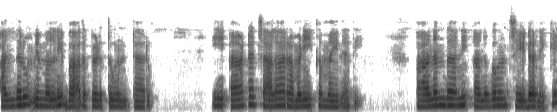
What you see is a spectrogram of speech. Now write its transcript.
అందరూ మిమ్మల్ని బాధ పెడుతూ ఉంటారు. ఈ ఆట చాలా రమణీకమైనది ఆనందాన్ని అనుభవం చేయడానికే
